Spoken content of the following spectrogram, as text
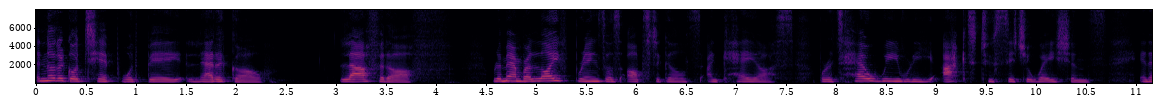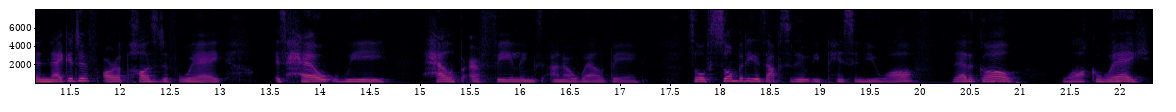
Another good tip would be let it go, laugh it off. Remember, life brings us obstacles and chaos, but it's how we react to situations in a negative or a positive way is how we help our feelings and our well being. So if somebody is absolutely pissing you off, let it go. Walk away.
